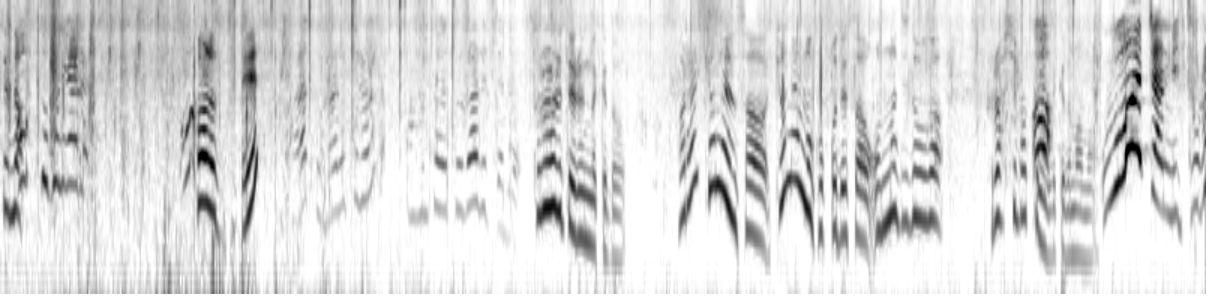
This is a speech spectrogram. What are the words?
せーのえ？取られてる。取られてるんだけどあれ？去年さ去年もここでさ同じ動画フラッシュバックなんだけどママ。ちおばあちゃんに取ら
